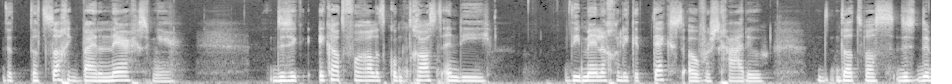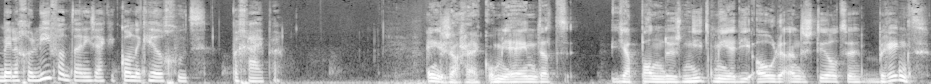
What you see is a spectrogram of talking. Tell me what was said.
dat, dat zag ik bijna nergens meer. Dus ik, ik had vooral het contrast en die, die melancholieke tekst over schaduw. Dat was, dus de melancholie van Tanizaki kon ik heel goed begrijpen. En je zag eigenlijk om je heen dat Japan dus niet meer die ode aan de stilte brengt.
